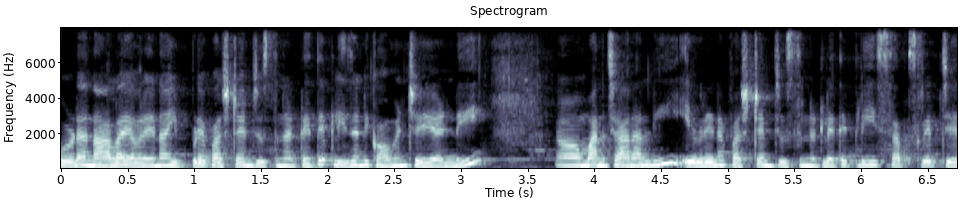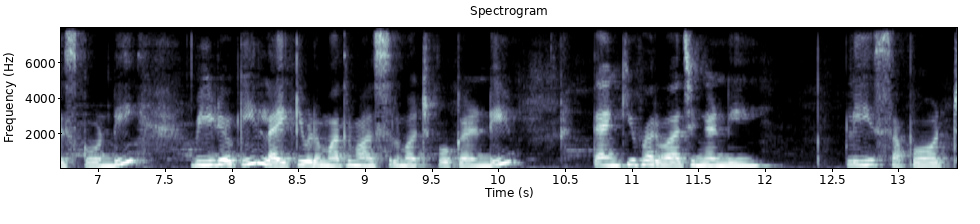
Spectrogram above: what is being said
కూడా నాలా ఎవరైనా ఇప్పుడే ఫస్ట్ టైం చూస్తున్నట్టయితే ప్లీజ్ అండి కామెంట్ చేయండి. మన ఛానల్ని ఎవరైనా ఫస్ట్ టైం చూస్తున్నట్లయితే ప్లీజ్ సబ్స్క్రైబ్ చేసుకోండి. వీడియోకి లైక్ ఇవ్వడం మాత్రం అస్సలు మర్చిపోకండి. థ్యాంక్ యూ ఫర్ వాచింగ్ అండి. Please support.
